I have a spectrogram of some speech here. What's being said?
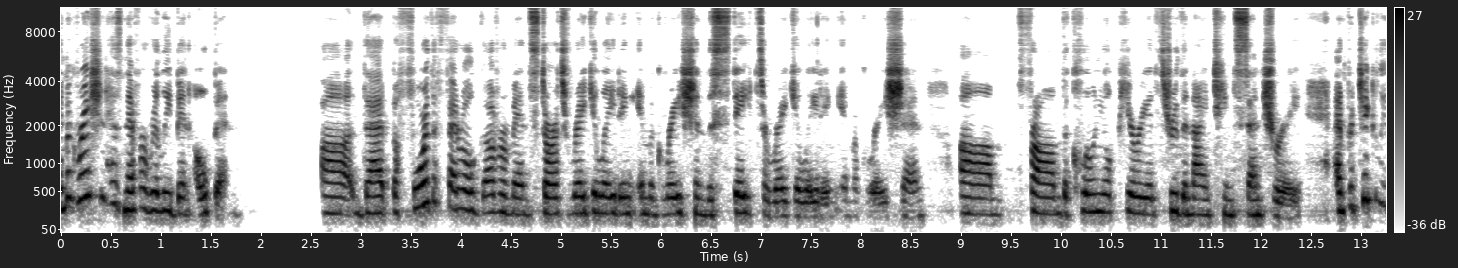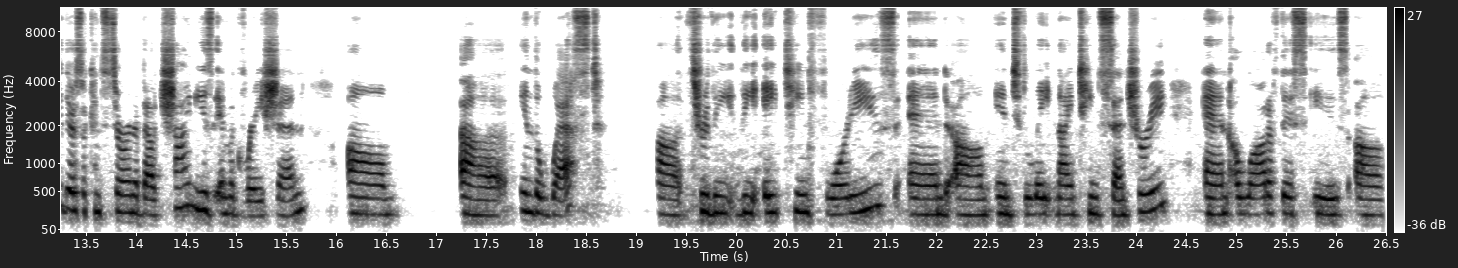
immigration has never really been open. uh, that before the federal government starts regulating immigration, the states are regulating immigration um, from the colonial period through the 19th century. And particularly, there's a concern about Chinese immigration um, uh, in the West. Uh, through the, the 1840s and um, into the late 19th century. And a lot of this is uh,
